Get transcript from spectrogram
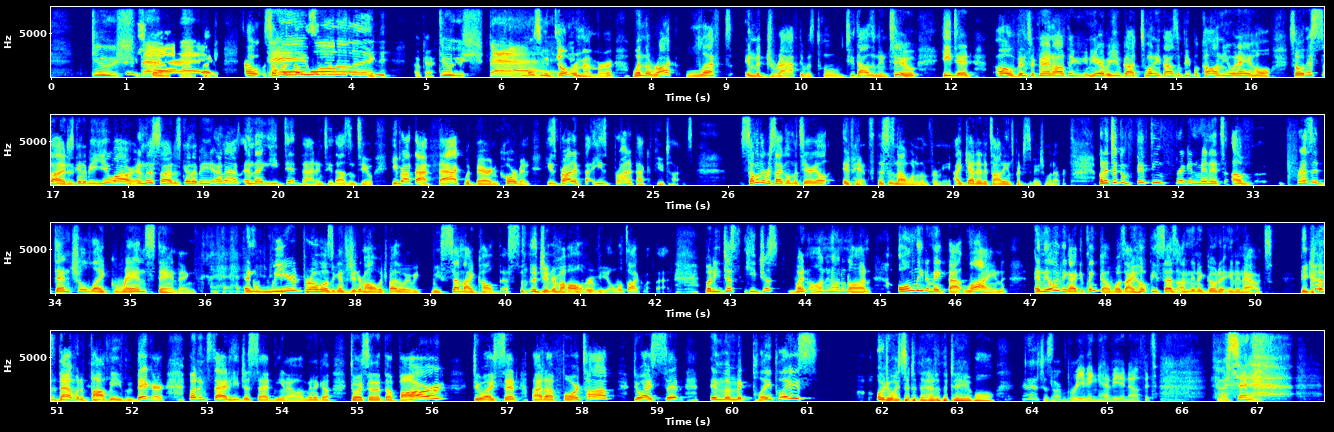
douchebag. Right. So so Day for those one okay. douchebag. Those who don't remember, when The Rock left in the draft, it was 2002. He did, Oh, Vince McMahon, I don't think you can hear, but you've got 20,000 people calling you an a hole. So this side is going to be you are, and this side is going to be NS. And then he did that in 2002. He brought that back with Baron Corbin. He's brought it back. He's brought it back a few times. Some of the recycled material, it hits. This is not one of them for me. I get it. It's audience participation, whatever. But it took him 15 friggin' minutes of presidential like grandstanding and weird promos against Jinder Mahal, which by the way, we we semi called this the Jinder Mahal reveal. We'll talk about that. But he just he just went on and on and on, only to make that line. And the only thing I could think of was I hope he says I'm gonna go to In and Out because that would have popped me even bigger. But instead he just said, you know, I'm gonna go, do I sit at the bar? Do I sit at a four top? Do I sit in the McPlay place? Or do I sit at the head of the table? And it's just You aren't breathing heavy enough. It's so I said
